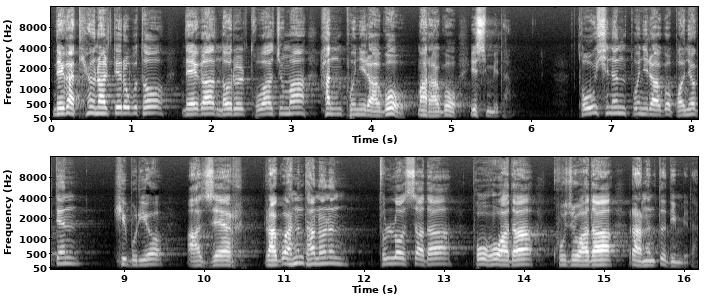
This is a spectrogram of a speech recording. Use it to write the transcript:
내가 태어날 때로부터 내가 너를 도와주마 한 분이라고 말하고 있습니다. 도우시는 분이라고 번역된 히브리어 아젤라고 하는 단어는 둘러싸다, 보호하다, 구조하다라는 뜻입니다.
